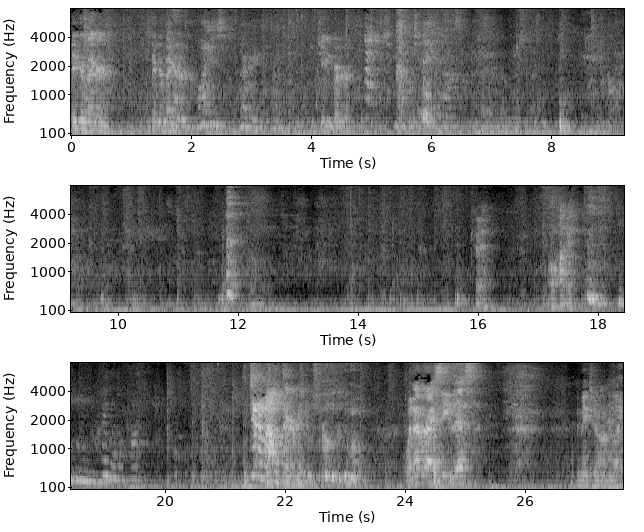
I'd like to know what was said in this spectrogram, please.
Mine's a little bigger. Bigger, bigger. Bigger, bigger. Mine is very big. Cheeseburger. Okay. Oh, hi. Hi, little guy. Get him out there. Make him strong. Come on. Whenever I see this, it makes me want to be like,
